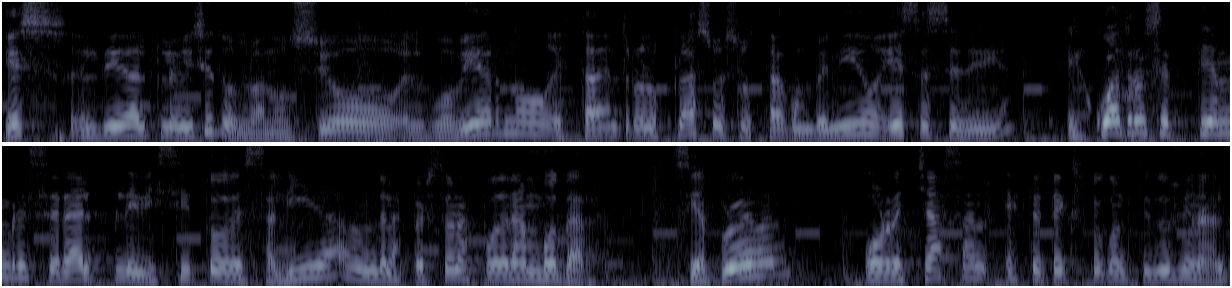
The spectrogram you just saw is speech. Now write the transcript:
es el día del plebiscito, lo anunció el gobierno, está dentro de los plazos, eso está convenido, ¿es ese día? El 4 de septiembre será el plebiscito de salida donde las personas podrán votar. Si aprueban o rechazan este texto constitucional,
